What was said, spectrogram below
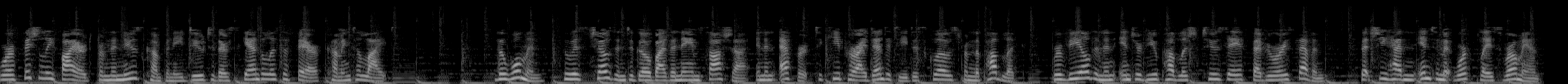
were officially fired from the news company due to their scandalous affair coming to light. The woman, who has chosen to go by the name Sasha in an effort to keep her identity disclosed from the public, revealed in an interview published Tuesday, February 7, that she had an intimate workplace romance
